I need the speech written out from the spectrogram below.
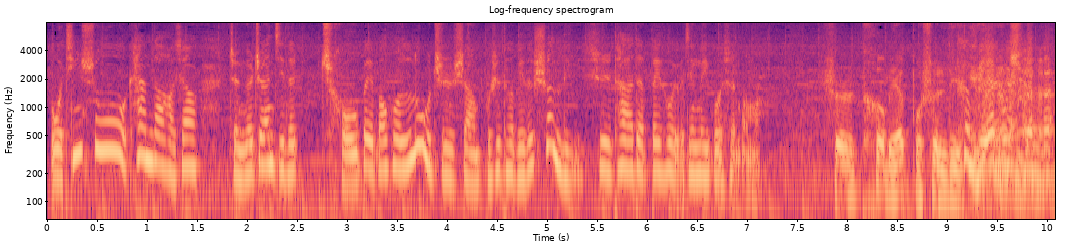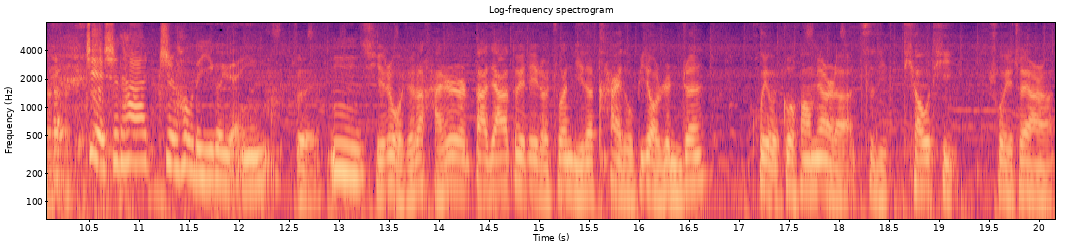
我听说我看到好像整个专辑的筹备，包括录制上不是特别的顺利，是它的背后有经历过什么吗？是特别不顺利，特别不顺利，这也是他滞后的一个原因嘛？对，嗯，其实我觉得还是大家对这个专辑的态度比较认真，会有各方面的自己的挑剔，所以这样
